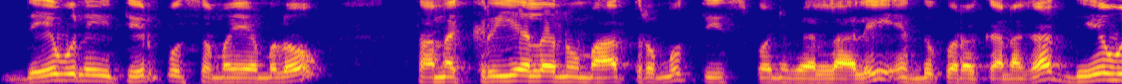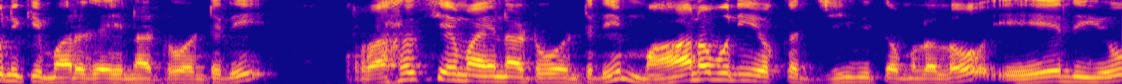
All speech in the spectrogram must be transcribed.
దేవుని తీర్పు సమయంలో తన క్రియలను మాత్రము తీసుకొని వెళ్ళాలి. ఎందుకొరకనగా దేవునికి మరుగైనటువంటిది రహస్యమైనటువంటిది మానవుని యొక్క జీవితములలో ఏదియూ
